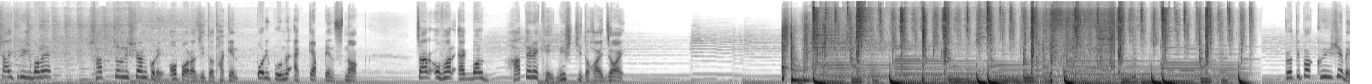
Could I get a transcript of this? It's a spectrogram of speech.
সাঁত্রিশ বলে সাতচল্লিশ রান করে অপরাজিত থাকেন, পরিপূর্ণ এক ক্যাপ্টেন স্নক। চার ওভার এক বল হাতে রেখেই নিশ্চিত হয় জয়। প্রতিপক্ষ হিসেবে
